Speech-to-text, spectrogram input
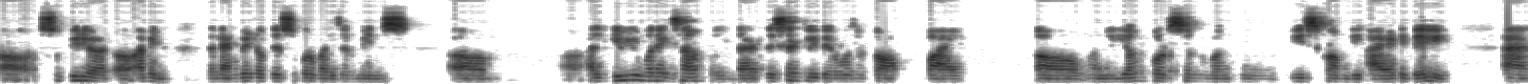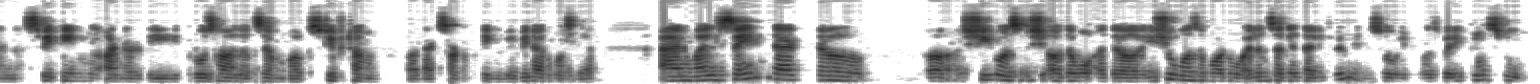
uh, superior. Uh, I mean, the language of the supervisor means. Um, uh, I'll give you one example. That recently there was a talk by uh, one young person, one who is from the IIT Delhi, and speaking under the Rosa Luxemburg Stiftung, uh, that sort of thing, webinar was there. And while saying that uh, uh, she was, she, uh, the, the issue was about violence against Dalit women, so it was very close to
